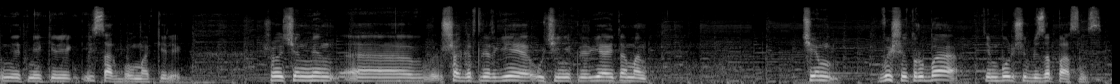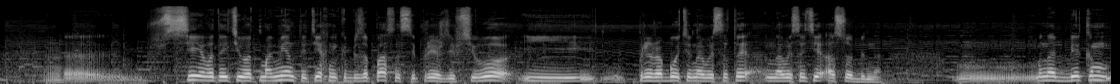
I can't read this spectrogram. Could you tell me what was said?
нетмек керек, и сақ болмақ керек. Шо үшін мен ә, шәкіртлерге, учениклерге айтаман, чем выше труба, тем больше безопасность. Э, Все вот эти вот моменты, техника безопасности прежде всего, и при работе на высоте, на высоте особенно. М, Мына бекім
